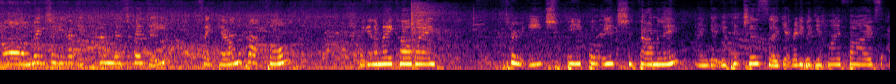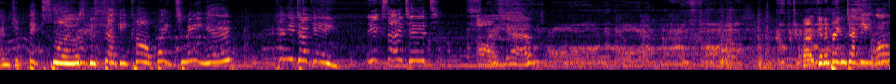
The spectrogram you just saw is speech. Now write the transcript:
Oh, make sure you have your cameras ready. Take care on the platform. We're going to make our way through each people, each family and get your pictures. So get ready with your high fives and your big smiles Duggee can't wait to meet you. Can you, Duggee? Are you excited? Oh, yeah. Right, going to bring Duggee off.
